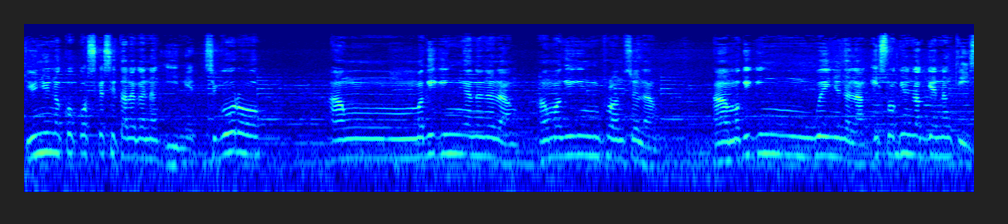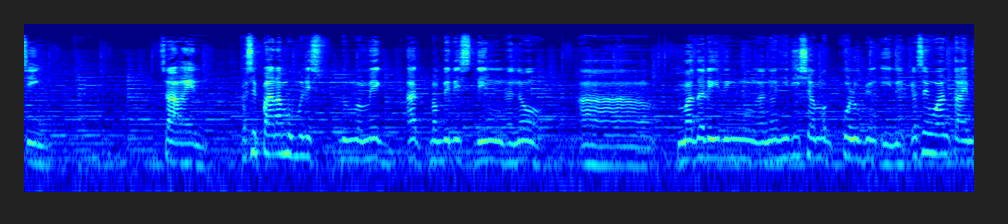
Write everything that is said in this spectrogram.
yun yung nagkukos kasi talaga ng init. Siguro ang magiging ano na lang ang magiging front nyo lang ang magiging way nyo na lang is wag nyo lagyan ng casing sa akin. Kasi para mabilis lumamig at mabilis din ano ah, madali ding ano hindi siya magkulog yung init. Kasi one time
